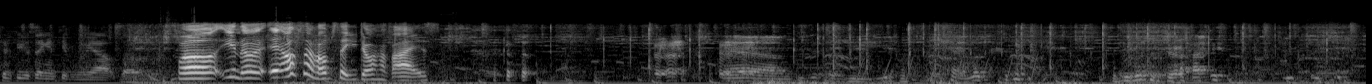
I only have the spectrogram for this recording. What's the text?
Confusing and keeping me out. So. well, you know, it also helps that you don't have eyes. Damn. Look. If you look at your eyes.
